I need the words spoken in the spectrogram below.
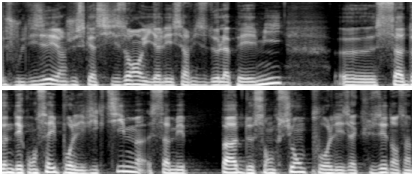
je vous le disais, hein, jusqu'à 6 ans, il y a les services de la PMI. ça donne des conseils pour les victimes, ça met pas de sanctions pour les accusés dans un,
